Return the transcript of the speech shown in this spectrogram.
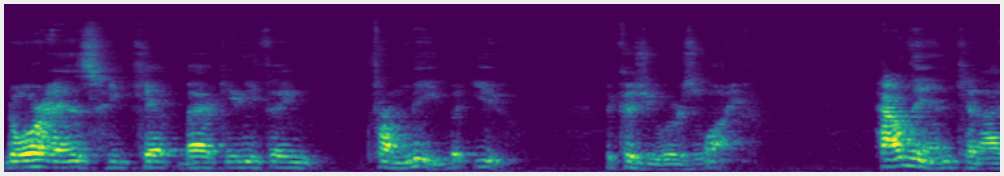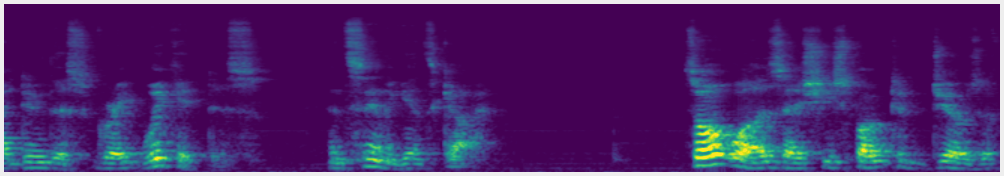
nor has he kept back anything from me but you, because you are his wife. How then can I do this great wickedness and sin against God? So it was as she spoke to Joseph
